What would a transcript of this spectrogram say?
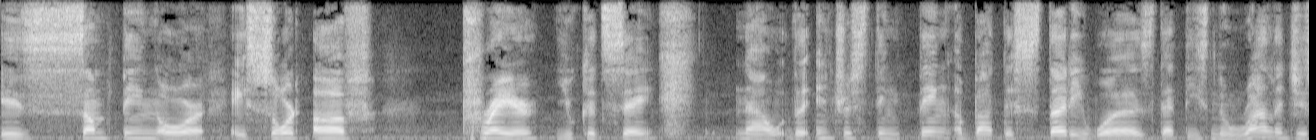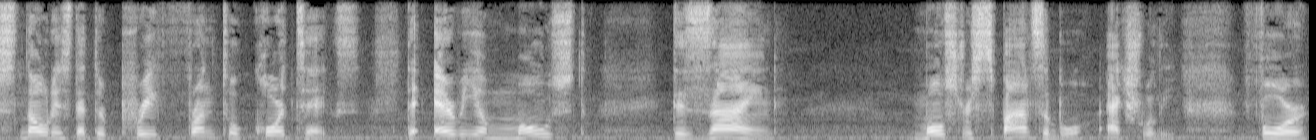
is something or a sort of prayer, you could say. Now, the interesting thing about this study was that these neurologists noticed that their prefrontal cortex, the area most designed, most responsible actually, for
